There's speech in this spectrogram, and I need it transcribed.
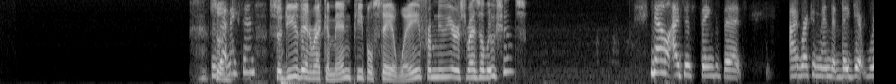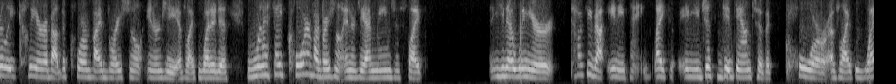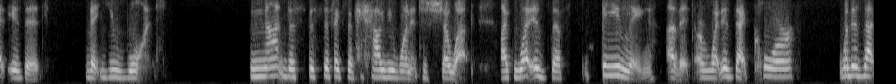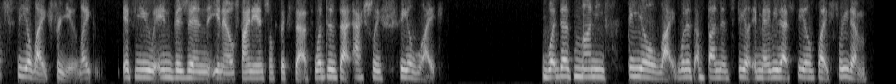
Does So- that make sense? So, do you then recommend people stay away from New Year's resolutions? No, I just think that I recommend that they get really clear about the core vibrational energy of like what it is. When I say core vibrational energy, I mean just like, you know, when you're talking about anything, like, and you just get down to the core of like, what is it that you want? Not the specifics of how you want it to show up. Like, what is the feeling of it, or what is that core? What does that feel like for you? Like, if you envision, you know, financial success, what does that actually feel like? What does money feel like? What does abundance feel? And maybe that feels like freedom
